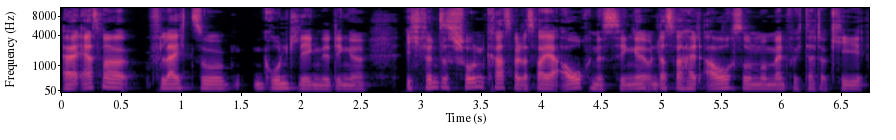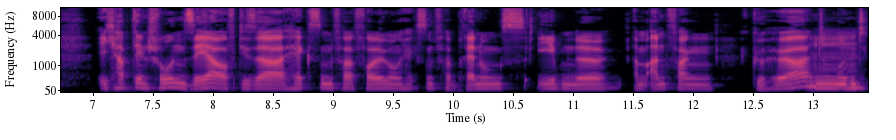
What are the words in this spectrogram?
Äh, erstmal vielleicht so grundlegende Dinge. Ich finde es schon krass, weil das war ja auch eine Single und das war halt auch so ein Moment, wo ich dachte, okay, ich habe den schon sehr auf dieser Hexenverfolgung, Hexenverbrennungsebene am Anfang gehört mhm. und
